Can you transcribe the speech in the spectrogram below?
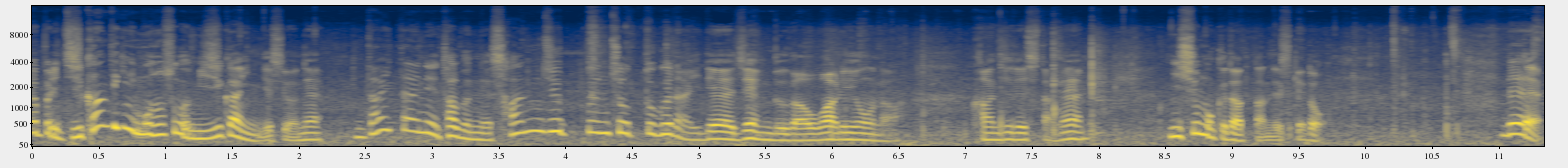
やっぱり時間的にものすごい短いんですよね。だいたいね多分ね30分ちょっとぐらいで全部が終わるような感じでしたね。2種目だったんですけど。で、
